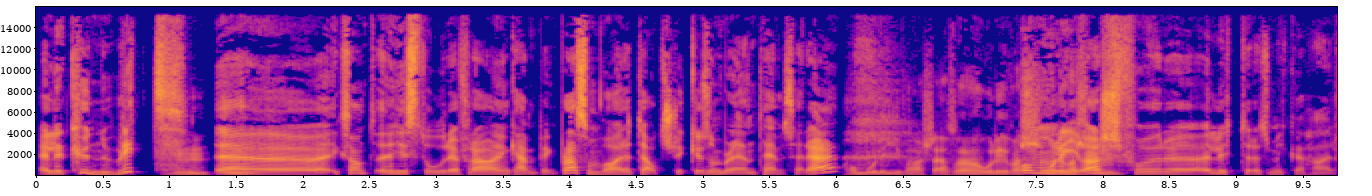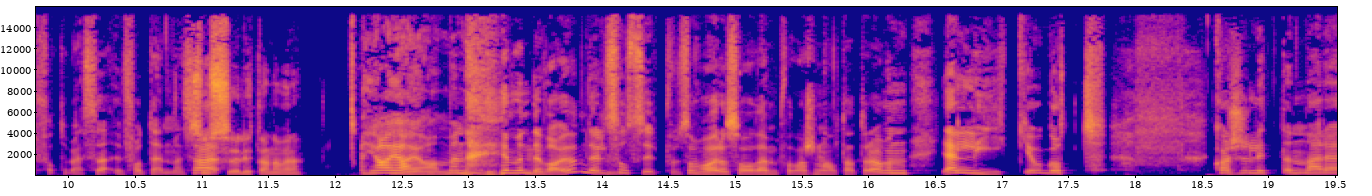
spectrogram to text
eller kunne blitt. Mm, mm. Eh, ikke sant? Historie fra en campingplass som var et teaterstykke som ble en TV-serie. Om Ole Ivars. Altså Olivars, Om Ole Ivars, for uh, lyttere som ikke har fått, med seg, fått den med seg. Sosselytterne våre? Ja, ja, ja, men, men, det var jo en del sosser som var og så dem på Nationaltheatret òg. Men jeg liker jo godt kanskje litt den derre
